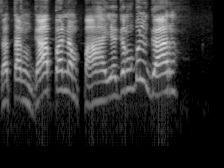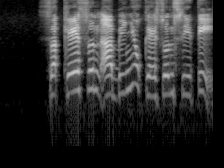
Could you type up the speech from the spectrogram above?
sa tanggapan ng pahayagang Bulgar sa Quezon Avenue, Quezon City.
